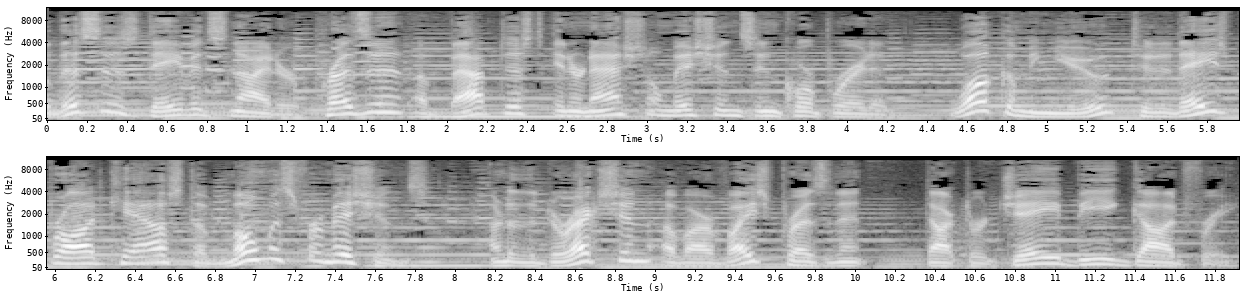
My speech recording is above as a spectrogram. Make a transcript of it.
this is David Snyder, President of Baptist International Missions Incorporated, welcoming you to today's broadcast of Moments for Missions under the direction of our Vice President, Dr. J.B. Godfrey.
